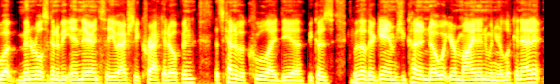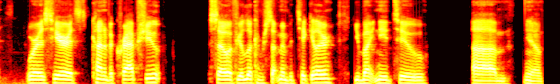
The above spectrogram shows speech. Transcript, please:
what mineral is going to be in there until you actually crack it open. That's kind of a cool idea because with other games, you kind of know what you're mining when you're looking at it, whereas here it's kind of a crapshoot. So if you're looking for something in particular, you might need to, um, you know,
